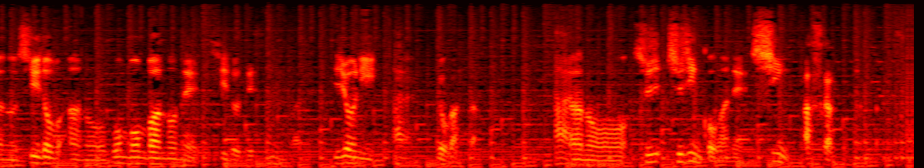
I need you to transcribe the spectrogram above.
あの、シード、あの、ボンボン版のね、シードディスティニーがね、非常にはい良かった。はいあの、主主人公がね、シン・アスカ君だったんですよ。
